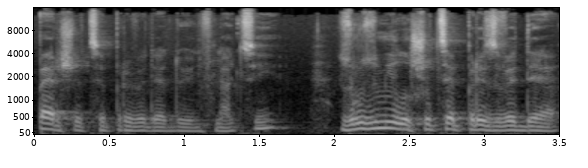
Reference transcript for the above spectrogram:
перше, це приведе до інфляції. Зрозуміло, що це призведе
